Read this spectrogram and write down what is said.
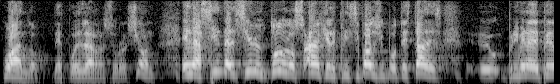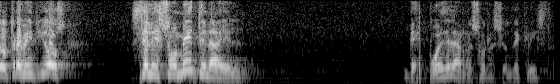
¿Cuándo? Después de la resurrección. Él asciende al cielo y todos los ángeles, principados y potestades, eh, primera de Pedro 3:22, se le someten a Él después de la resurrección de Cristo.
